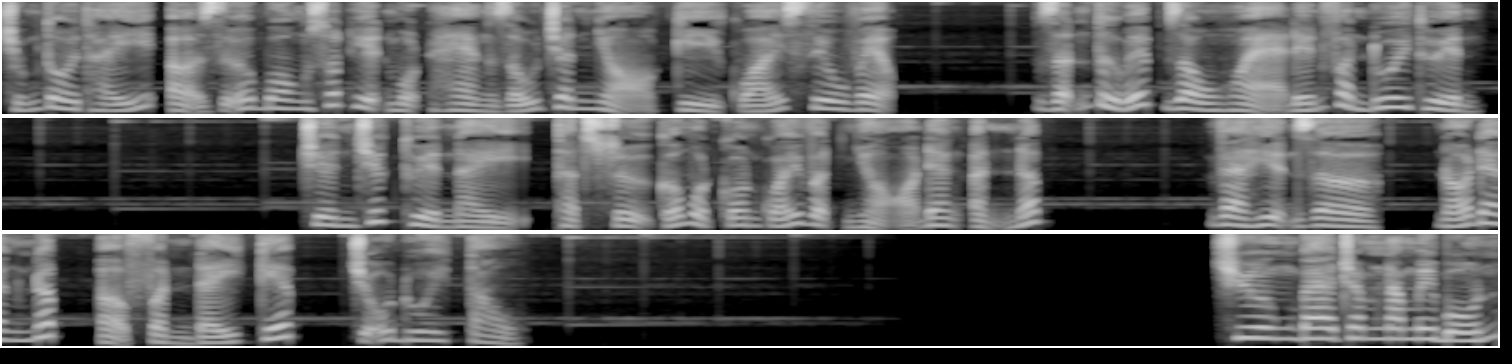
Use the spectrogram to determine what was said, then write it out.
Chúng tôi thấy ở giữa bong xuất hiện một hàng dấu chân nhỏ kỳ quái siêu vẹo, dẫn từ bếp dầu hỏa đến phần đuôi thuyền. Trên chiếc thuyền này thật sự có một con quái vật nhỏ đang ẩn nấp, và hiện giờ nó đang nấp ở phần đáy kép chỗ đuôi tàu. Chương 354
